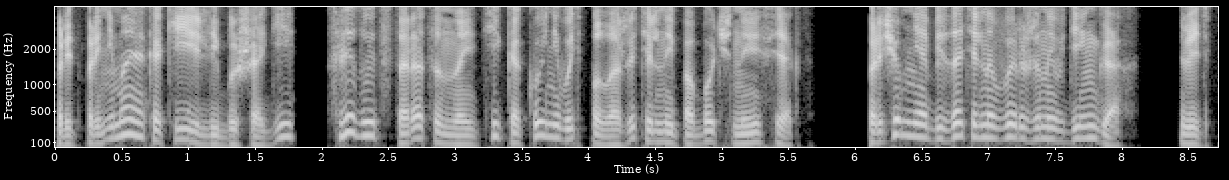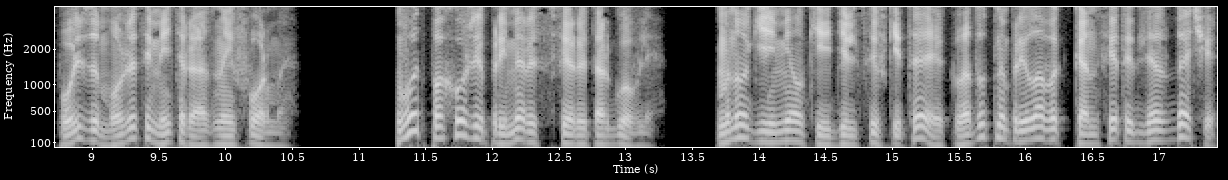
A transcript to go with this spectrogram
Предпринимая какие-либо шаги, следует стараться найти какой-нибудь положительный побочный эффект, причем не обязательно выраженный в деньгах, ведь польза может иметь разные формы. Вот похожий пример из сферы торговли. Многие мелкие дельцы в Китае кладут на прилавок конфеты для сдачи,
